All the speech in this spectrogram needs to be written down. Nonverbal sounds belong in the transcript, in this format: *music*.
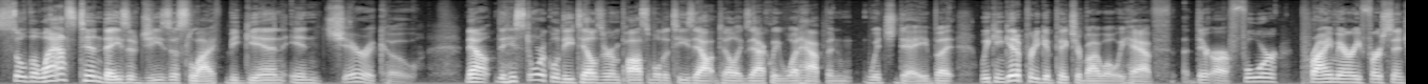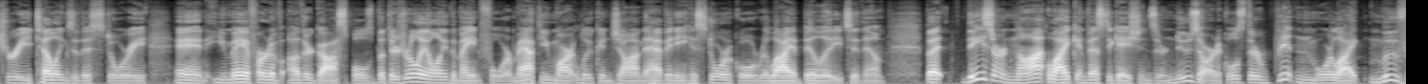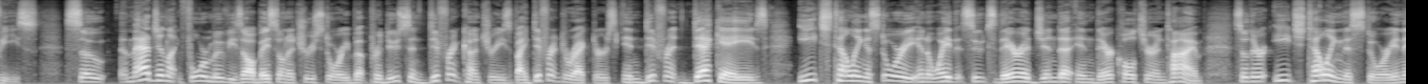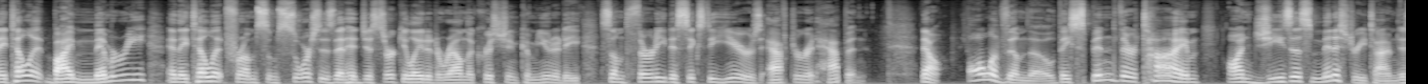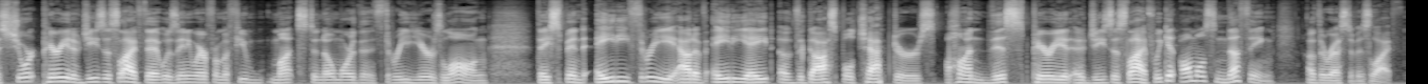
So the last 10 days of Jesus' life begin in Jericho. Now, the historical details are impossible to tease out and tell exactly what happened which day, but we can get a pretty good picture by what we have. There are four primary first century tellings of this story, and you may have heard of other gospels, but there's really only the main four Matthew, Mark, Luke, and John that have any historical reliability to them. But these are not like investigations or news articles, they're written more like movies. So imagine like four movies all based on a true story, but produced in different countries by different directors in different decades, each telling a story in a way that suits their agenda in their culture and time. So they're each telling this story, and they tell it by by memory, and they tell it from some sources that had just circulated around the Christian community some 30 to 60 years after it happened. Now, all of them, though, they spend their time on Jesus' ministry time, this short period of Jesus' life that was anywhere from a few months to no more than three years long. They spend 83 out of 88 of the gospel chapters on this period of Jesus' life. We get almost nothing of the rest of his life.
